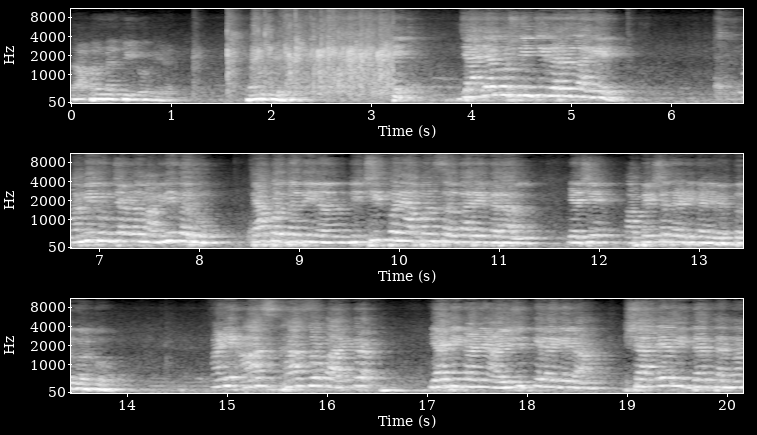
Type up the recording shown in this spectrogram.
तर आपण नक्की करूया. थँक्यू ज्या ज्या गोष्टींची गरज लागेल आम्ही तुमच्याकडे मागणी करू. त्या पद्धतीनं निश्चितपणे आपण सहकार्य कराल. याची अपेक्षा त्या ठिकाणी व्यक्त करतो. आणि आज खास जो कार्यक्रम या ठिकाणी आयोजित केला गेला शालेय विद्यार्थ्यांना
